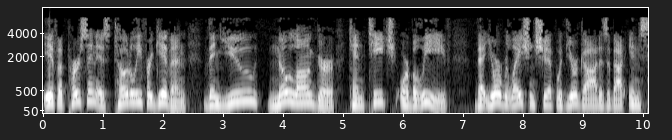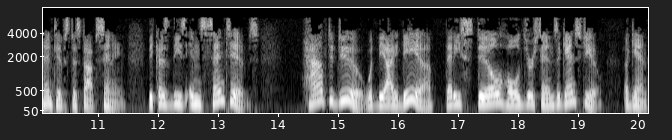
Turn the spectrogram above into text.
If a person is totally forgiven, then you no longer can teach or believe that your relationship with your God is about incentives to stop sinning. Because these incentives have to do with the idea that he still holds your sins against you. Again,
